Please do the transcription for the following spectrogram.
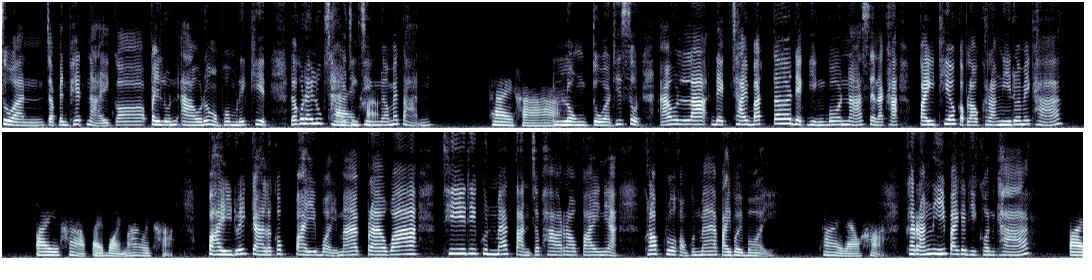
ส่วนจะเป็นเพศไหนก็ไปลุ้นเอาเรื่องของพรมลิขิต แล้วก็ได้ลูกชายจริงๆเนอะแม่ตัน ใช่ค่ะ ลงตัวที่สุด เอาละเด็กชายบัตเตอร์ เด็กหญิงโบนัสเนี่ยนะคะ ไปเที่ยวกับเราครั้งนี้ด้วยไหมคะ ไปค่ะ ไปบ่อยมากเลยค่ะ ไปด้วยกันแล้วก็ไปบ่อยมาก แปลว่า ที่ที่คุณแม่ตันจะพาเราไปเนี่ย ครอบครัวของคุณแม่ไปบ่อยๆ ใช่แล้วค่ะ ครั้งนี้ไปกันกี่คนคะ ไปไป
